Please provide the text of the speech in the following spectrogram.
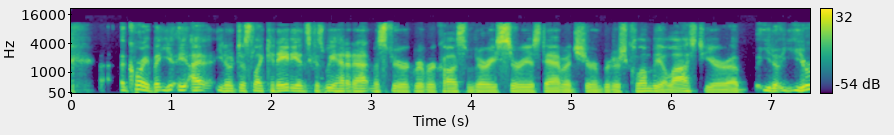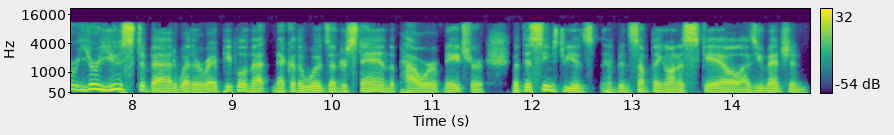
Uh, Cory, but you, I, you know, just like Canadians, because we had an atmospheric river cause some very serious damage here in British Columbia last year. Uh, you know, you're you're used to bad weather, right? People in that neck of the woods understand the power of nature, but this seems to be have been something on a scale, as you mentioned,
